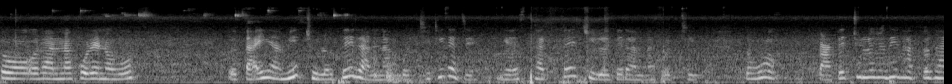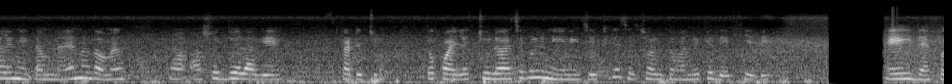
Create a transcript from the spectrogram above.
তো রান্না করে নেব। তো তাই আমি চুলোতেই রান্না করছি, ঠিক আছে? গ্যাস থাকতে চুলোতে রান্না করছি। তো কাঠের চুলো যদি থাকতো, তাহলে নিতাম না, জানো তো? আমার অসহ্য লাগে কাঠের চুলো। তো কয়লার চুলো আছে বলে নিয়ে নিয়েছি, ঠিক আছে? চলো তোমাদেরকে দেখিয়ে দিই। এই দেখো,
